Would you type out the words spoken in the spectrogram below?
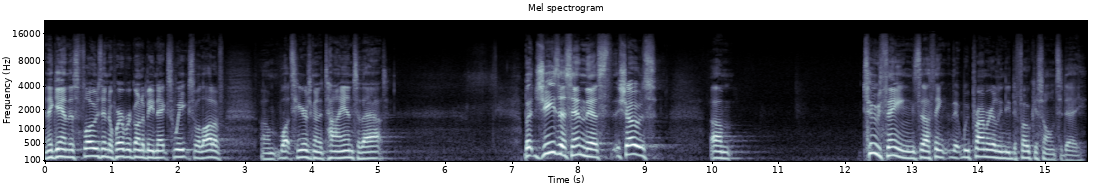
And again, this flows into where we're going to be next week, so a lot of um, what's here is going to tie into that. But Jesus in this shows um, two things that I think that we primarily need to focus on today.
